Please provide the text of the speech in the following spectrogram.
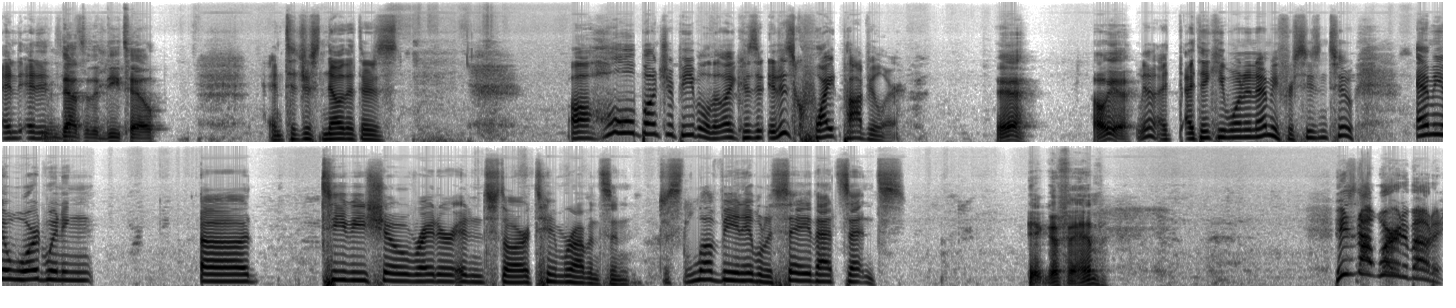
and and, it, down to the detail. and to just know that there's a whole bunch of people that like because it, it is quite popular. Yeah. Oh yeah. Yeah, I, I think he won an Emmy for season two. Emmy award winning uh TV show writer and star Tim Robinson. Just love being able to say that sentence. Yeah, good for him. He's not worried about it.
